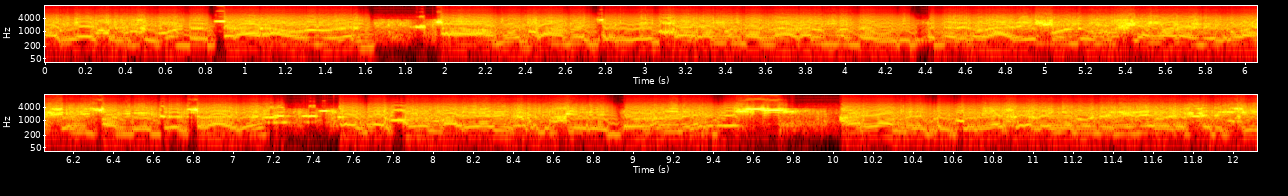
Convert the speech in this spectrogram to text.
மரியாதை செலுத்திக் கொண்டிருக்கிறார். அவர்களுடன் அமூத்த அமைச்சர்கள் சட்டமன்ற நாடாளுமன்ற உறுப்பினர்கள் அதே போன்று முக்கியமான நிர்வாகிகளும் பங்கேற்றிருக்கிறார்கள். தற்போது மரியாதை செலுத்தியதை தொடர்ந்து அருகாமல் இருக்கக்கூடிய கலைஞருடைய நினைவிடத்திற்கு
